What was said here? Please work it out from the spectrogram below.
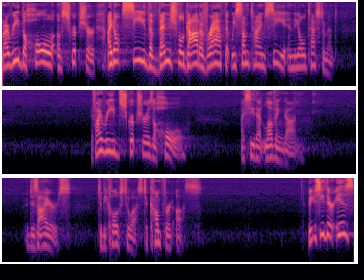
When I read the whole of Scripture, I don't see the vengeful God of wrath that we sometimes see in the Old Testament. If I read Scripture as a whole, I see that loving God who desires to be close to us, to comfort us. But you see, there is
